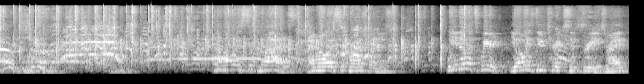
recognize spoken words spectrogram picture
Holy shit. I'm always surprised. I'm always surprised by this. Well, you know what's weird? You always do tricks in threes, right?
